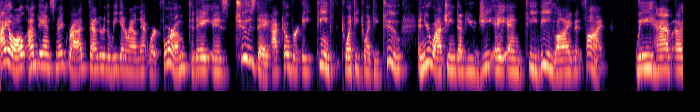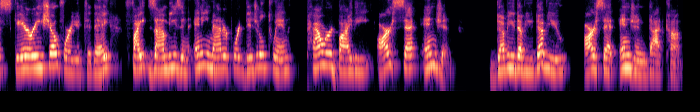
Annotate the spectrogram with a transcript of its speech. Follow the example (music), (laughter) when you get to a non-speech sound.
Hi, all. I'm Dan Smigrod, founder of the We Get Around Network Forum. Today is Tuesday, October 18th, 2022, and you're watching WGAN TV live at 5. We have a scary show for you today. Fight zombies in any Matterport digital twin powered by the RSET engine. www.rsetengine.com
